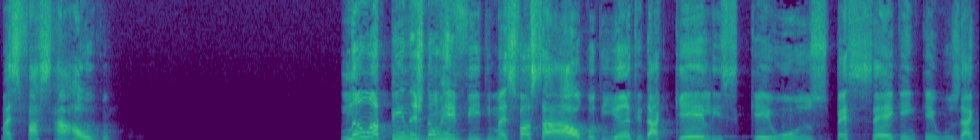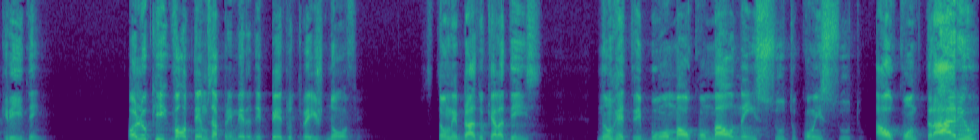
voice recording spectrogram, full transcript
mas faça algo. Não apenas não revide, mas faça algo diante daqueles que os perseguem, que os agridem. Olha o que, voltemos à primeira de Pedro 3,9. Estão lembrados do que ela diz? Não retribuam mal com mal, nem insulto com insulto. Ao contrário,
